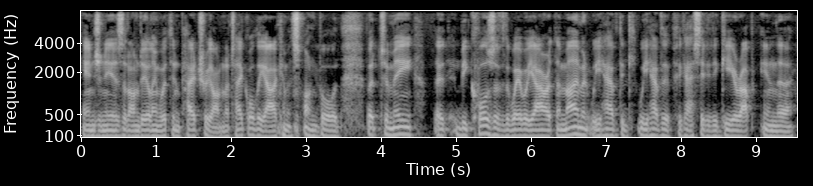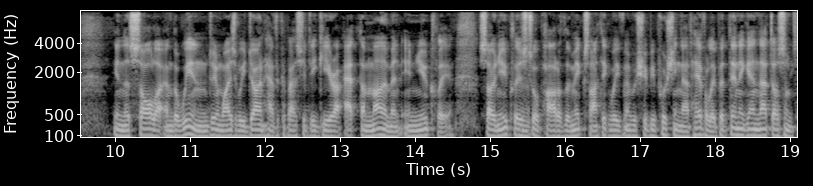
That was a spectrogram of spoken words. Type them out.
engineers that I'm dealing with in Patreon. I take all the arguments on board. But to me, uh, because of the where we are at the moment, we have the we have the capacity to gear up in the in the solar and the wind in ways we don't have the capacity to gear up at the moment in nuclear. So nuclear is still part of the mix. I think we, we should be pushing that heavily. But then again, that doesn't,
